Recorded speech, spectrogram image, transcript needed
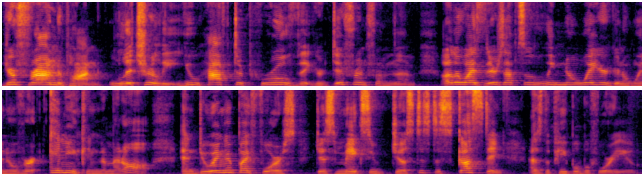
You're frowned upon. Literally, you have to prove that you're different from them. Otherwise, there's absolutely no way you're going to win over any kingdom at all. And doing it by force just makes you just as disgusting as the people before you.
